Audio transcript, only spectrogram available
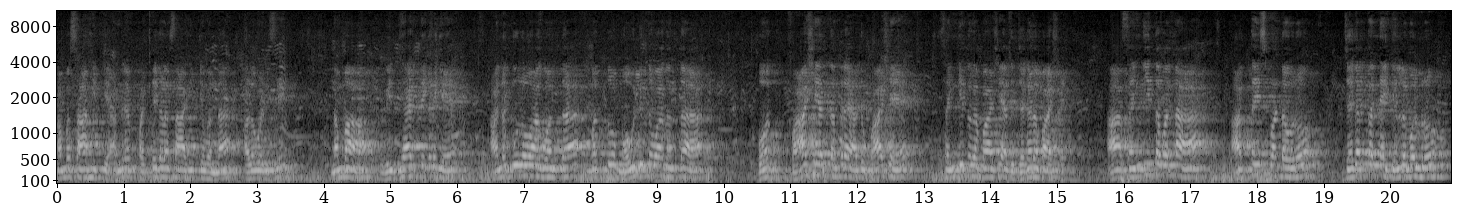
ನಮ್ಮ ಸಾಹಿತ್ಯ, ಅಂದರೆ ಪದ್ಯಗಳ ಸಾಹಿತ್ಯವನ್ನು ಅಳವಡಿಸಿ ನಮ್ಮ ವಿದ್ಯಾರ್ಥಿಗಳಿಗೆ ಅನುಕೂಲವಾಗುವಂಥ ಮತ್ತು ಮೌಲ್ಯಯುತವಾದಂಥ ಬೋ- ಭಾಷೆ ಅಂತಂದರೆ ಅದು ಭಾಷೆ, ಸಂಗೀತದ ಭಾಷೆ, ಅದು ಜಗದ ಭಾಷೆ. ಆ ಸಂಗೀತವನ್ನು ಅರ್ಥೈಸ್ಕೊಂಡವರು, ಜಗತ್ತನ್ನೇ ಗೆಲ್ಲಬಲ್ಲರು.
